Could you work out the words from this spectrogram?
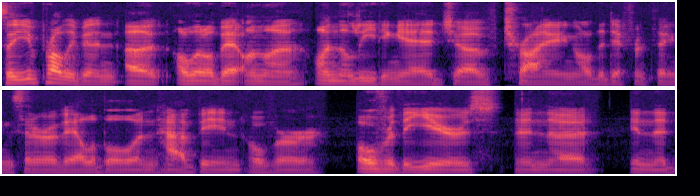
So you've probably been a, a little bit on the on the leading edge of trying all the different things that are available and have been over over the years and uh, in the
